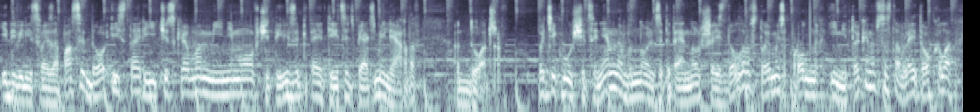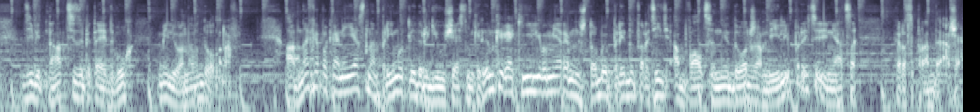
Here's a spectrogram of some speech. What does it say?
и довели свои запасы до исторического минимума в 4,35 миллиардов доджев. По текущей цене в 0,06 долларов стоимость проданных ими токенов составляет около 19,2 миллионов долларов. Однако пока не ясно, примут ли другие участники рынка какие-либо меры, чтобы предотвратить обвал цены доджа или присоединяться к распродаже.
